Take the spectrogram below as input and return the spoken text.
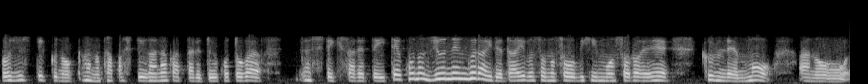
ロジスティックのあのキャパシティがなかったりということが指摘されていて、この10年ぐらいでだいぶその装備品も揃え、訓練もあの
